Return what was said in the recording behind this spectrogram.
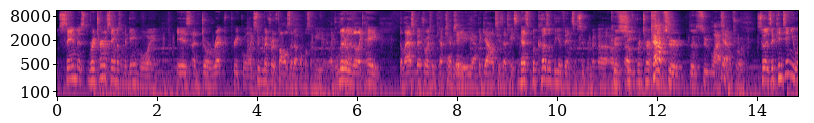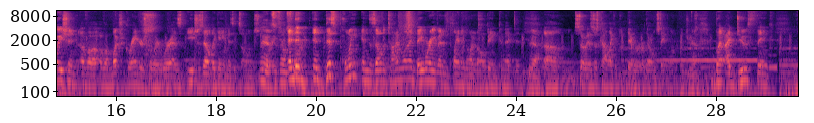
Samus, Return of Samus on the Game Boy is a direct prequel. Like Super Metroid follows it up almost immediately. Like literally, they're like, "Hey, the last Metroid's in captivity. Captivity, yeah. The galaxy's at peace," and that's because of the events of Super uh, of, Because she of Return captured the suit last Yeah. Metroid. So it's a continuation of a, of a much grander story, whereas each Zelda game is its own story. Yeah, it's its own and then at this point in the Zelda timeline, they weren't even planning on it all being connected. Yeah. Um, so it's just kind of like they were their own standalone adventures. But I do think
